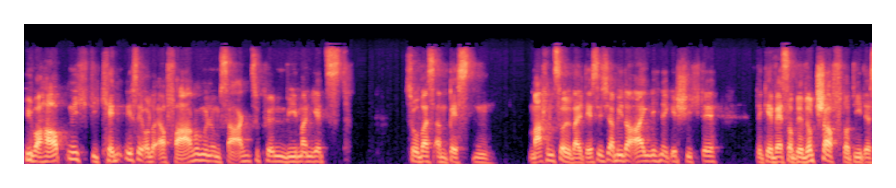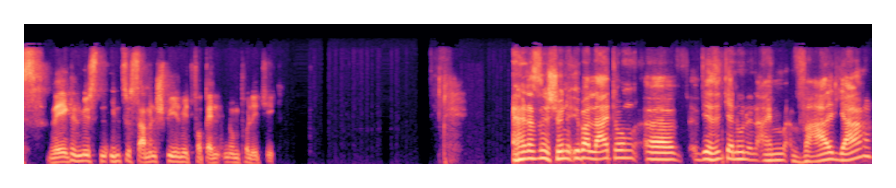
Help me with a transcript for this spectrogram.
überhaupt nicht die Kenntnisse oder Erfahrungen, um sagen zu können, wie man jetzt sowas am besten machen soll, weil das ist ja wieder eigentlich eine Geschichte, der Gewässerbewirtschafter, die das regeln müssten im Zusammenspiel mit Verbänden und Politik. Das ist eine schöne Überleitung. Äh, wir sind ja nun in einem Wahljahr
